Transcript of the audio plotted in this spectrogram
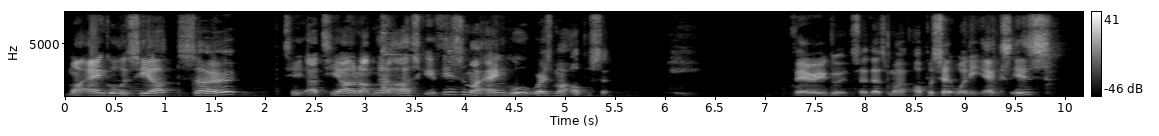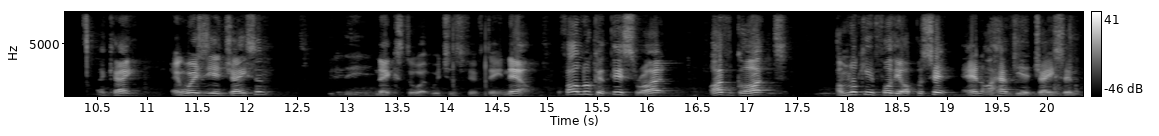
my angle is here. So uh, Tiana, I'm going to ask you if this is my angle. Where's my opposite? Very good. So that's my opposite, where the x is. Okay. And where's the adjacent? 15. Next to it, which is 15. Now, if I look at this, right, I've got, I'm looking for the opposite, and I have the adjacent.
